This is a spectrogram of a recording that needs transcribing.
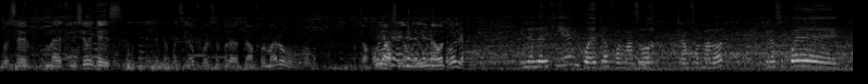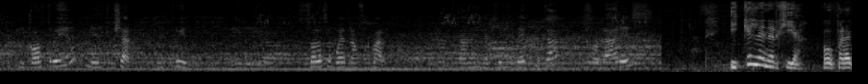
puede ser una definición de qué es la capacidad o fuerza para transformar o, o transformarse digamos, de una a otra. Y la energía es un poder transformador, transformador que no se puede ni construir ni destruir, destruir y solo se puede transformar. Están las energías eléctricas, solares. ¿Y qué es la energía? ¿O para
